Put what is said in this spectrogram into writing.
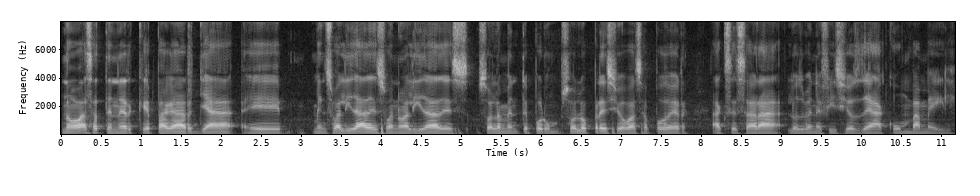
no vas a tener que pagar ya eh, mensualidades o anualidades, solamente por un solo precio vas a poder accesar a los beneficios de Acumba Mail.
